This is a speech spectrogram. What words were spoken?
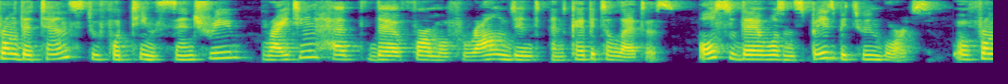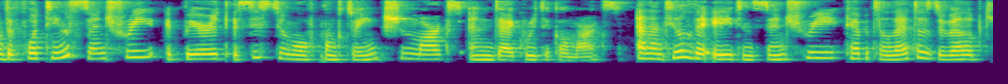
From the 10th to 14th century, writing had the form of rounded and capital letters. Also, there wasn't space between words. Uh, from the 14th century appeared a system of punctuation marks and diacritical marks. And until the 18th century, capital letters developed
